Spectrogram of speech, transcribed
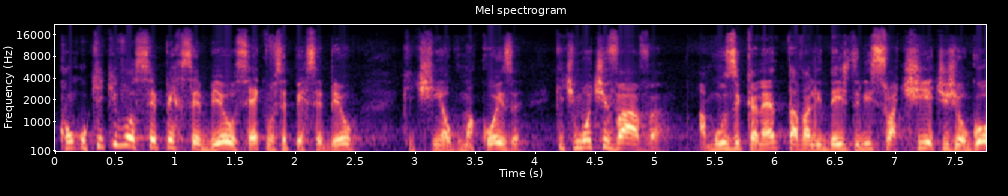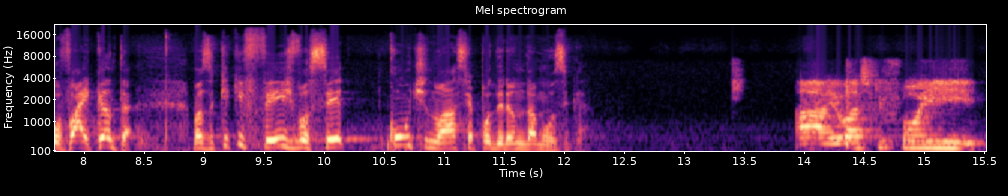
Com, o que, que você percebeu, se é que você percebeu que tinha alguma coisa que te motivava? A música, né? Tava ali desde o início, sua tia te jogou, vai, canta. Mas o que, que fez você continuar se apoderando da música? Ah, eu acho que foi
